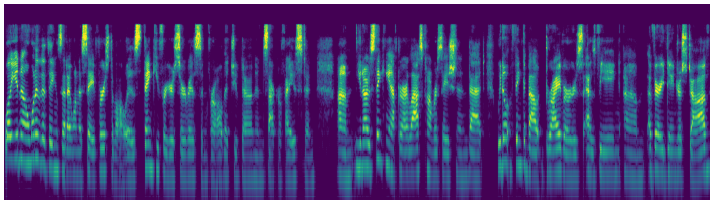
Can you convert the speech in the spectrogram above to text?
Well, you know, one of the things that I want to say first of all is thank you for your service and for all that you've done and sacrificed. And um, you know, I was thinking after our last conversation that we don't think about drivers as being um, a very dangerous job,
